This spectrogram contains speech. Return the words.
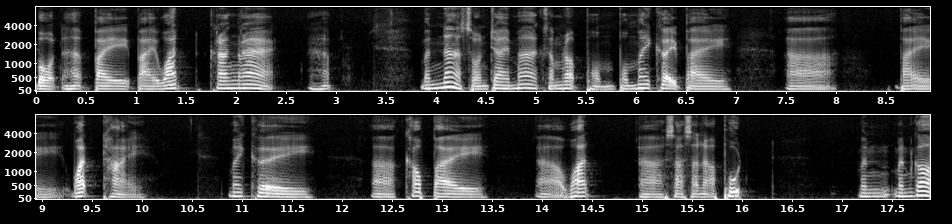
โบสถ์นะครับไปไปวัดครั้งแรกนะครับ มันน่าสนใจมากสำหรับผม ผมไม่เคยไปไปวัดไทย ไม่เคยเข้าไปวัดาศาสนาพุทธ มันมันก็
